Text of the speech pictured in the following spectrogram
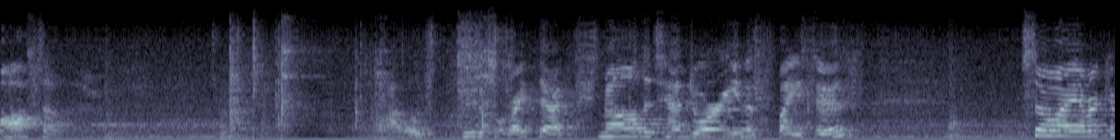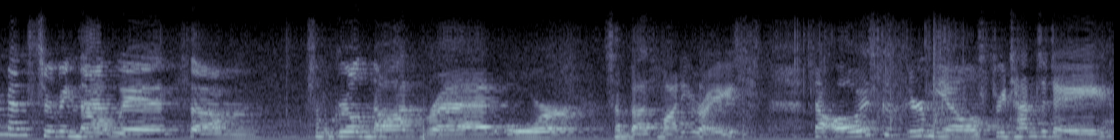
awesome. Wow, looks beautiful right there. I can smell the tandoori and the spices. So I recommend serving that with um, some grilled naan bread or some basmati rice. Now always cook your meals three times a day.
